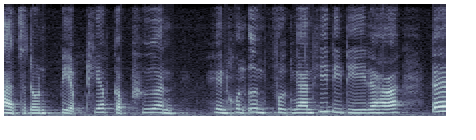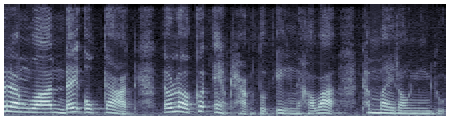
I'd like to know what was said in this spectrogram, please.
อาจจะโดนเปรียบเทียบกับเพื่อน เห็นคนอื่นฝึกงานที่ดีๆนะคะ ได้รางวัลได้โอกาส แล้วเราก็แอบถามตัวเองนะคะว่าทำไมเรายังอยู่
